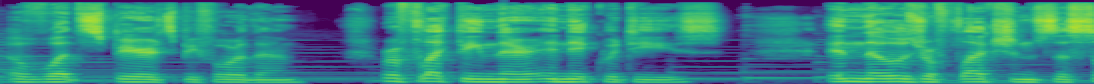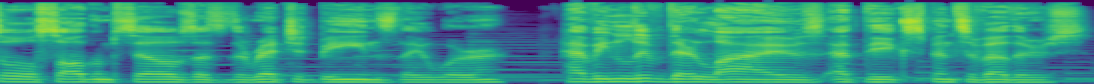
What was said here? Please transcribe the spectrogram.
of what spirits before them, reflecting their iniquities. In those reflections, the soul saw themselves as the wretched beings they were, having lived their lives at the expense of others.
